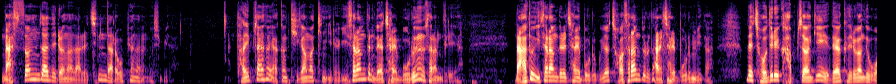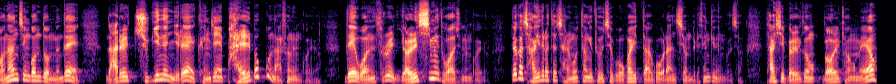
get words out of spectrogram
낯선 자들이 일어나 나를 친다라고 표현하는 것입니다. 다윗 입장에서는 약간 기가 막힌 일이에요. 이 사람들은 내가 잘 모르는 사람들이에요. 나도 이 사람들을 잘 모르고요. 저 사람들도 나를 잘 모릅니다. 근데 저들이 갑자기 내가 그들 가운데 원한 증거도 없는데 나를 죽이는 일에 굉장히 발벗고 나서는 거예요. 내 원수를 열심히 도와주는 거예요. 내가 자기들한테 잘못한 게 도대체 뭐가 있다고 라는 지점들이 생기는 거죠. 다시 뭘, 경, 뭘 경험해요?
